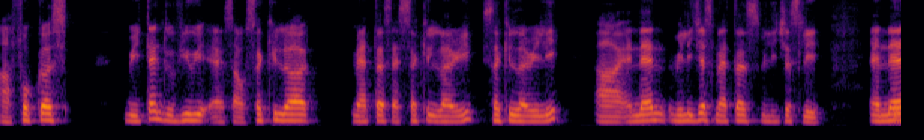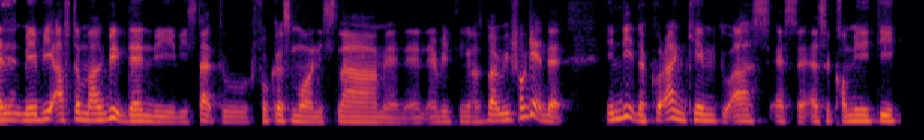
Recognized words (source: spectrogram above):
uh, focus we tend to view it as our secular matters as secularly secularly uh, and then religious matters religiously and then yeah. maybe after Maghrib, then we, we start to focus more on Islam and, and everything else. But we forget that indeed the Quran came to us as a, as a community,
